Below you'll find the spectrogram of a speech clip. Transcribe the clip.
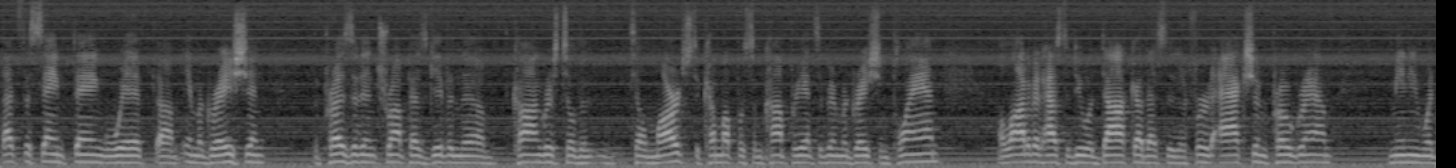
That's the same thing with um, immigration. The President Trump has given the Congress till the, till March to come up with some comprehensive immigration plan. A lot of it has to do with DACA. That's the Deferred Action Program, meaning when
